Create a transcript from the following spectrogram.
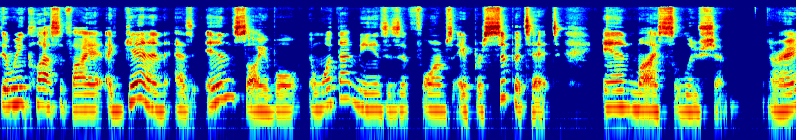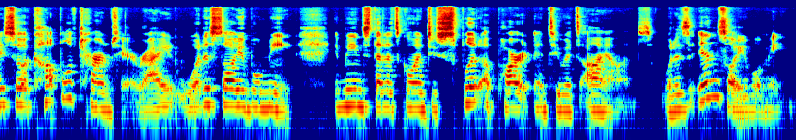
then we classify it again as insoluble. And what that means is it forms a precipitate in my solution. All right, so a couple of terms here, right? What does soluble mean? It means that it's going to split apart into its ions. What does insoluble mean?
